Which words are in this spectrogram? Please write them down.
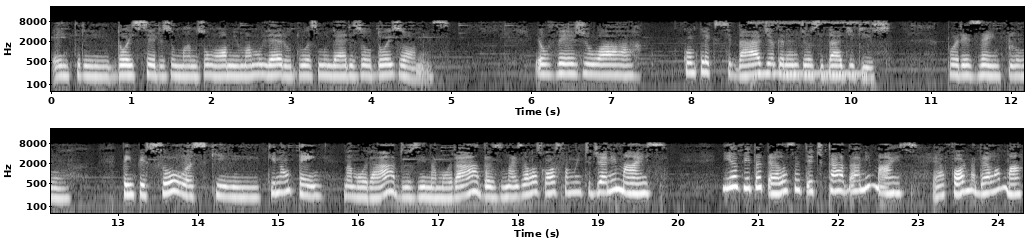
entre dois seres humanos, um homem e uma mulher, ou duas mulheres ou dois homens eu vejo a complexidade a grandiosidade disso. Por exemplo, tem pessoas que, que não têm namorados e namoradas, mas elas gostam muito de animais. E a vida delas é dedicada a animais. É a forma dela amar.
